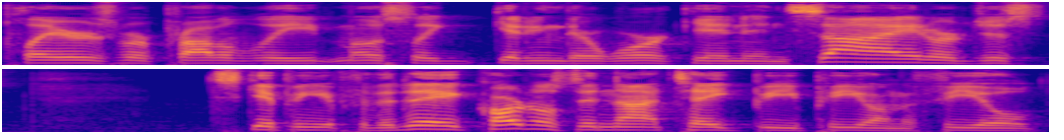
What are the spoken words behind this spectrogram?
players were probably mostly getting their work in inside or just skipping it for the day. Cardinals did not take BP on the field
